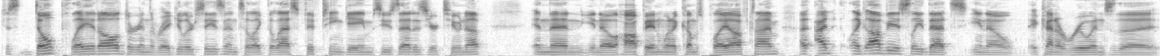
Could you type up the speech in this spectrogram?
Just don't play it all during the regular season until like the last 15 games. Use that as your tune-up, and then you know hop in when it comes playoff time. I, I like obviously that's you know it kind of ruins the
